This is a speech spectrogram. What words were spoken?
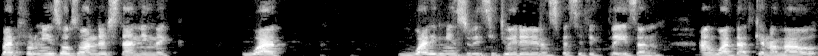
but for me, it's also understanding like what what it means to be situated in a specific place and and what that can allow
